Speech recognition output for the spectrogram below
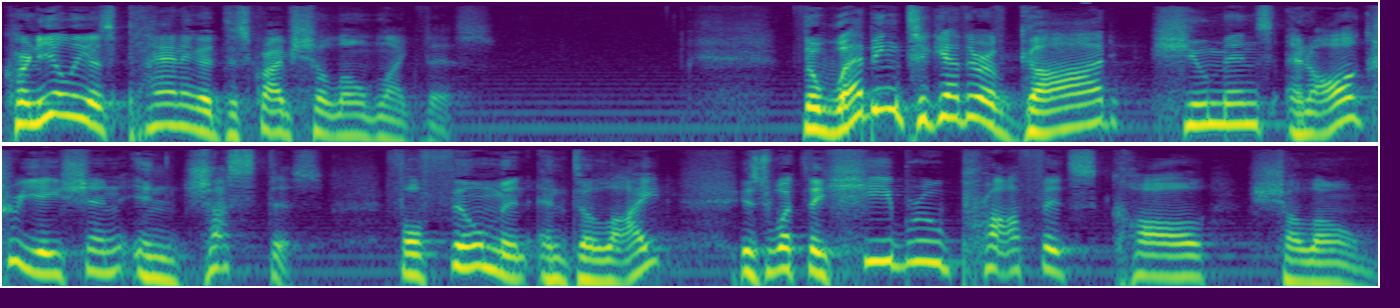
Cornelius Plantinga describe shalom like this. The webbing together of God, humans, and all creation in justice fulfillment, and delight is what the Hebrew prophets call shalom.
